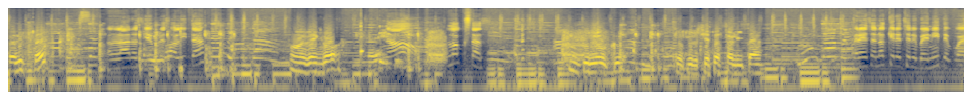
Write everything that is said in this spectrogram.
¿Feliz estás? Claro, siempre solita. Hoy vengo. No, loco estás. Qué loco. Pero si estás solita. Pero eso no quiere decir venite, pues.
